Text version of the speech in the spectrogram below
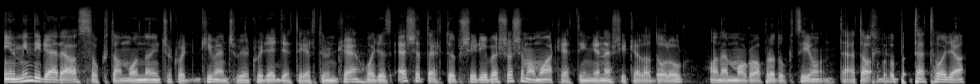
Én mindig erre azt szoktam mondani, csak hogy kíváncsi vagyok, hogy egyetértünk-e, hogy az esetek többségében sosem a marketingen esik el a dolog, hanem maga a produkción. Tehát, a, tehát hogy, a,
